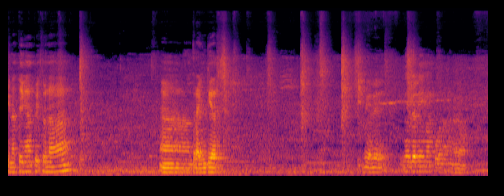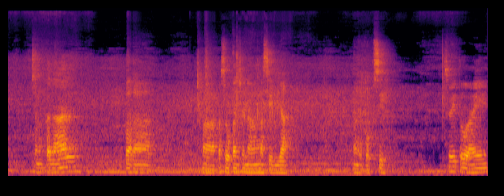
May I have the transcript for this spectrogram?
kinatingan po ito ng ah, grinder. Bali, nilaliman po ng ano, ng kanal para mapasukan siya ng masilya ng epoxy. So ito ay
